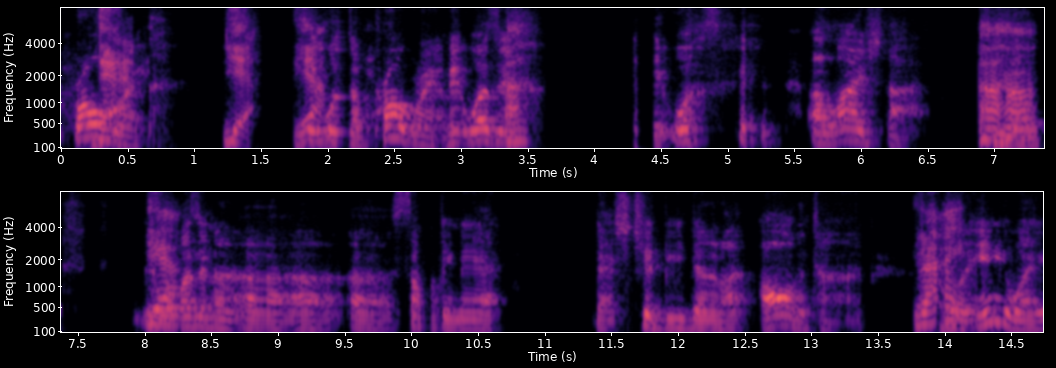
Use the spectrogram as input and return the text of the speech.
program. Yeah, yeah. It was a program. It wasn't, Uh, it wasn't a lifestyle. uh-huh. know? It Yeah. wasn't a, a, a, a something that that should be done all the time. But Right. anyway,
